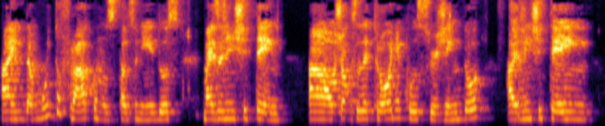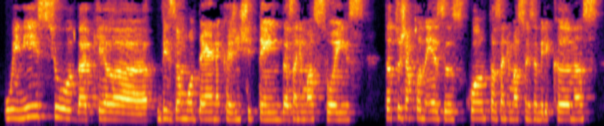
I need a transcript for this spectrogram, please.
ainda muito fraco nos Estados Unidos, mas a gente tem ah, os jogos eletrônicos surgindo, a gente tem o início daquela visão moderna que a gente tem das animações, tanto japonesas quanto as animações americanas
